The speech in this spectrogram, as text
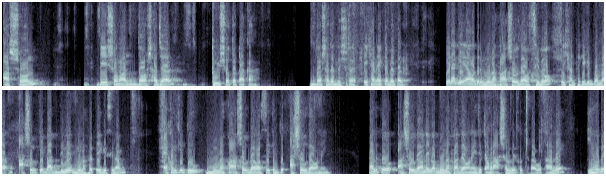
আসল এ সমান দশ হাজার দুইশত টাকা। দশ হাজার দুইশো টাকা। এখানে একটা ব্যাপার। এর আগে আমাদের মুনাফা আসল দেওয়া ছিল এখান থেকে কিন্তু আমরা আসলকে বাদ দিলে মুনাফা পেয়ে গেছিলাম। এখন কিন্তু মুনাফা আসল দেওয়া আছে, কিন্তু আসল দেওয়া নাই। তাহলে তো আসল দেওয়া নাই বা মুনাফা দেওয়া নাই, যেটা আমরা আসল বের করতে পারব। তাহলে কি হবে?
